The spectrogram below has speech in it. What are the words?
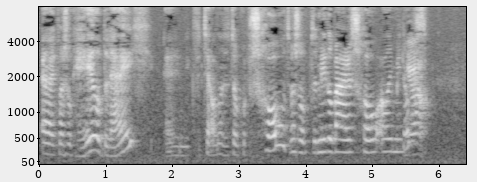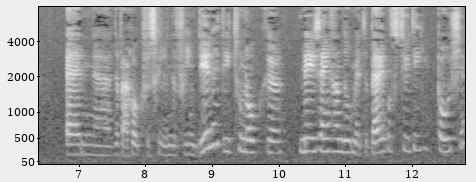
Eh, ik was ook heel blij. En ik vertelde het ook op school. Het was op de middelbare school al inmiddels. Ja. En eh, er waren ook verschillende vriendinnen die toen ook eh, mee zijn gaan doen met de bijbelstudie, poosje.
